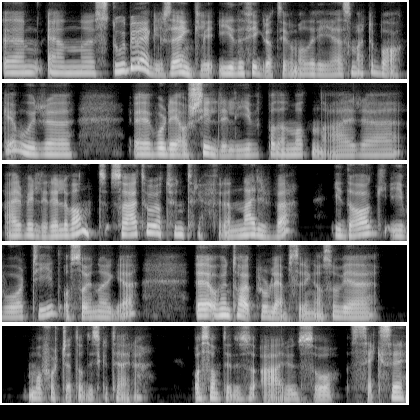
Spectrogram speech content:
en, stor bevegelse egentlig i det figurative maleriet som er tilbake, hvor, eh, hvor det å skildre liv på den måten er, er, veldig relevant. Så jeg tror at hun treffer en nerve i dag, i vår tid, også i Norge, og hun tar opp problemstillinga som vi må fortsette å diskutere. Og samtidig så er hun så sexy.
